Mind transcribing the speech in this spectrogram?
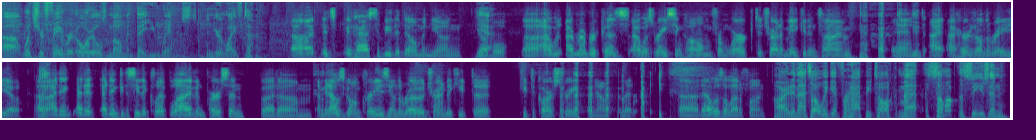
Uh, what's your favorite Orioles moment that you witnessed in your lifetime? Uh, it's it has to be the Delmon Young double. Yeah. Uh, I, w- I remember because I was racing home from work to try to make it in time, and yeah. I, I heard it on the radio. Uh, like, I didn't I did I didn't get to see the clip live in person, but um, I mean I was going crazy on the road trying to keep the keep the car straight. You know, but right. uh, that was a lot of fun. All right, and that's all we get for happy talk. Matt, sum up the season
